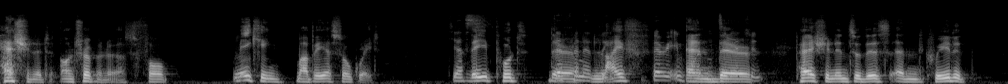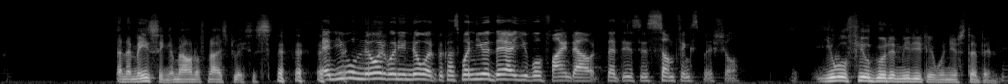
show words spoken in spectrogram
passionate entrepreneurs for making Marbella so great. Yes. They put their Definitely. life Very and their passion into this and created an amazing amount of nice places. and you will know it when you know it because when you're there, you will find out that this is something special. you will feel good immediately when you step in. Yeah,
